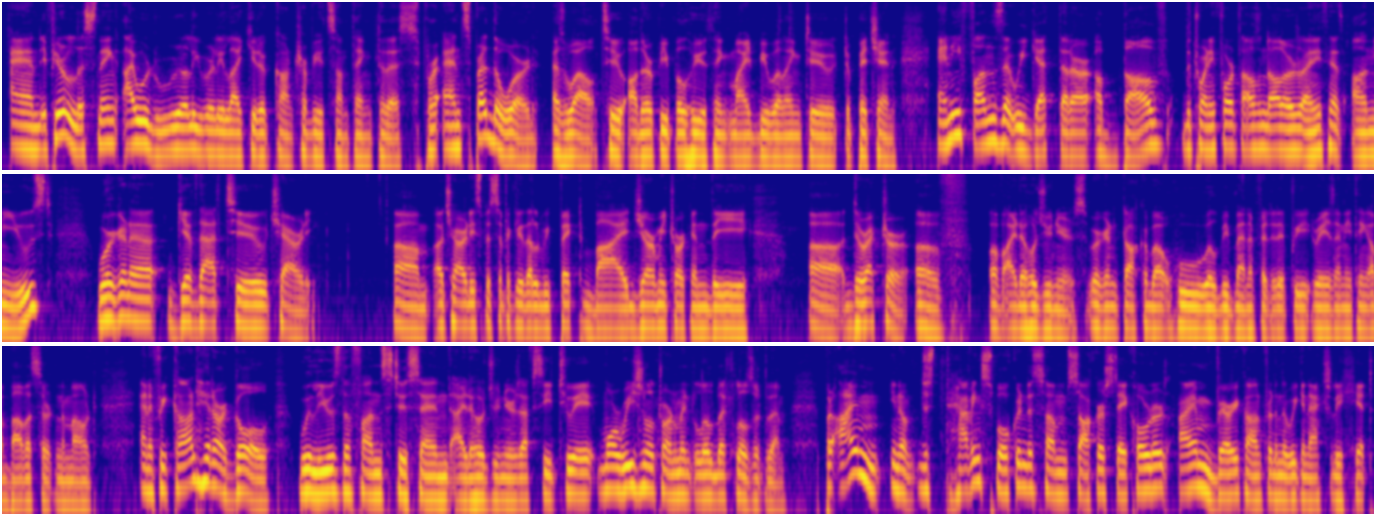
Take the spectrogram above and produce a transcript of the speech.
And if you're listening, I would really, really like you to contribute something to this and spread the word as well to other people who you think might be willing to to pitch in. Any funds that we get that are above the twenty four thousand dollars or anything that's unused, we're gonna give that to charity. Um, a charity specifically that'll be picked by Jeremy Turkin, the uh, director of of Idaho Juniors. We're going to talk about who will be benefited if we raise anything above a certain amount. And if we can't hit our goal, we'll use the funds to send Idaho Juniors FC to a more regional tournament a little bit closer to them. But I'm, you know, just having spoken to some soccer stakeholders, I'm very confident that we can actually hit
